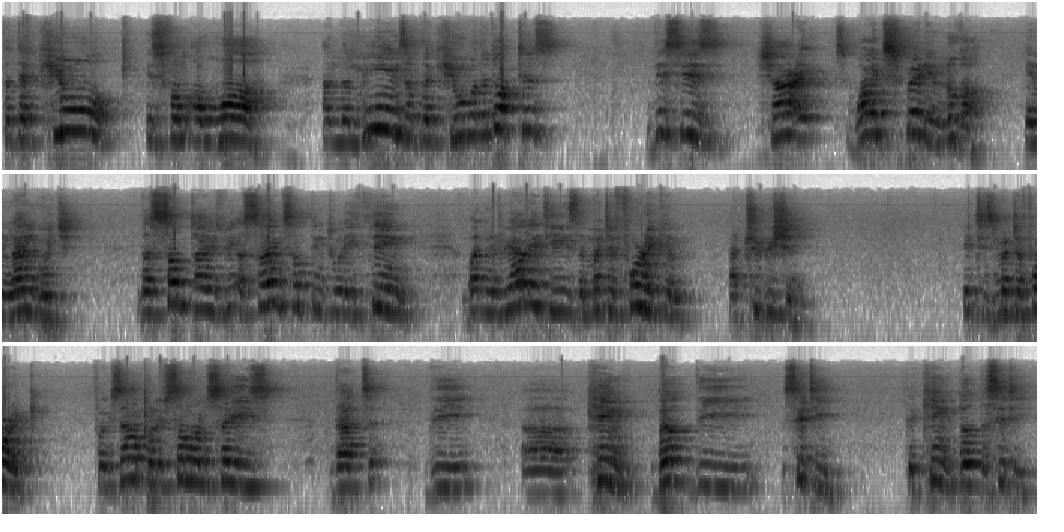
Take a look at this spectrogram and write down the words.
that the cure is from Allah and the means of the cure were the doctors. This is widespread in lugha, in language, that sometimes we assign something to a thing, but in reality it's a metaphorical attribution. It is metaphoric. For example, if someone says that the uh, king built the city, the king built the city,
